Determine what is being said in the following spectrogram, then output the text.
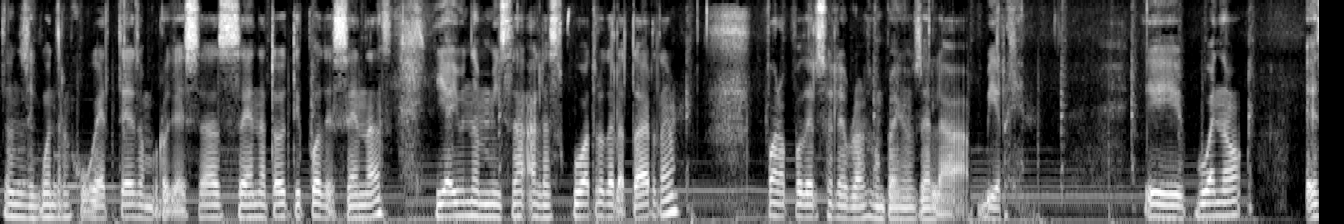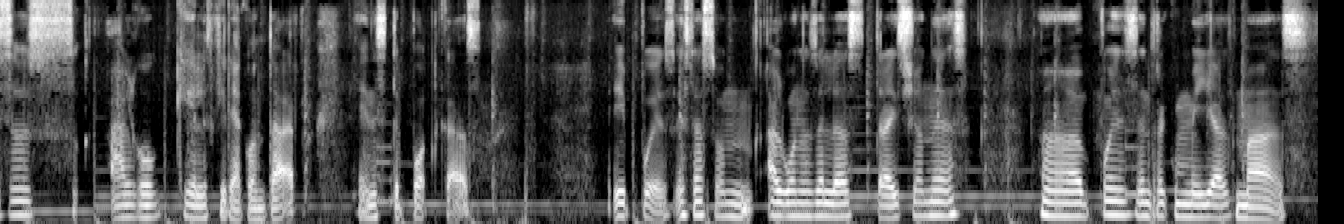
donde se encuentran juguetes, hamburguesas, cena, todo tipo de cenas. Y hay una misa a las 4 de la tarde para poder celebrar el cumpleaños de la Virgen. Y bueno, eso es algo que les quería contar en este podcast. Y pues estas son algunas de las tradiciones, uh, pues entre comillas, más...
